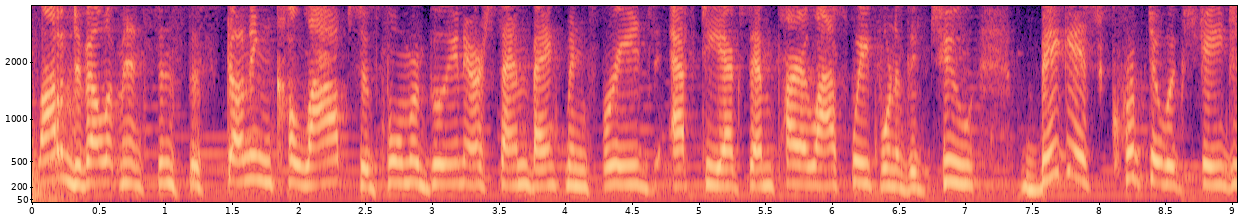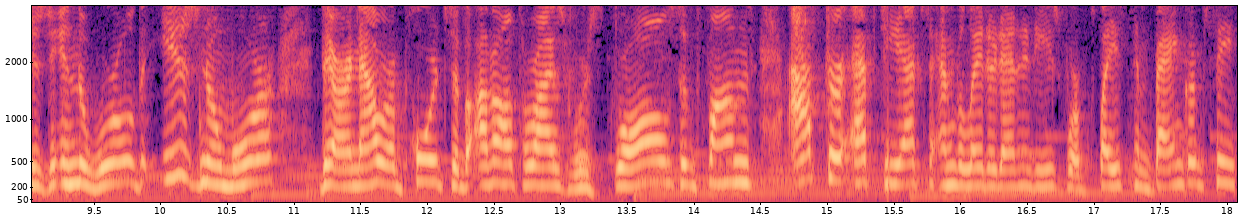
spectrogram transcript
A lot of developments since the stunning collapse of former billionaire Sam Bankman-Fried's FTX empire last week. One of the two biggest crypto exchanges in the world is no more. There are now reports of unauthorized withdrawals of funds after FTX and related entities were placed in bankruptcy,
